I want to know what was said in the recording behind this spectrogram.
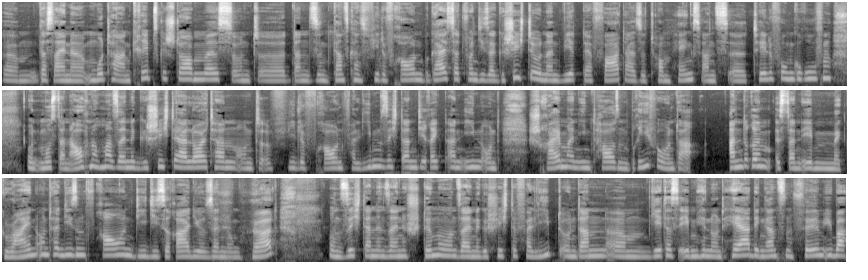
ähm, dass seine Mutter an Krebs gestorben ist. Und äh, dann sind ganz, ganz viele Frauen begeistert von dieser Geschichte. Und dann wird der Vater, also Tom Hanks, ans äh, Telefon gerufen und muss dann auch nochmal seine Geschichte erläutern. Und äh, viele Frauen verlieben sich dann direkt an ihn und schreiben an ihn tausend Briefe unter anderem ist dann eben Ryan unter diesen Frauen, die diese Radiosendung hört und sich dann in seine Stimme und seine Geschichte verliebt. Und dann ähm, geht es eben hin und her, den ganzen Film über.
